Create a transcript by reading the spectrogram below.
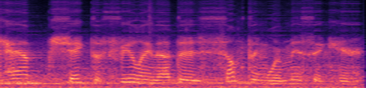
can't shake the feeling that there's something we're missing here.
